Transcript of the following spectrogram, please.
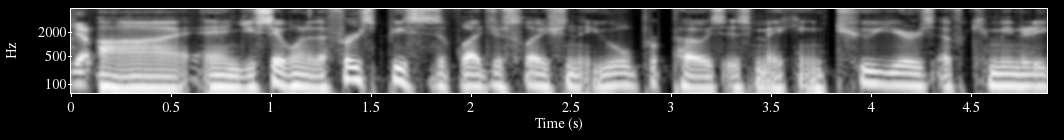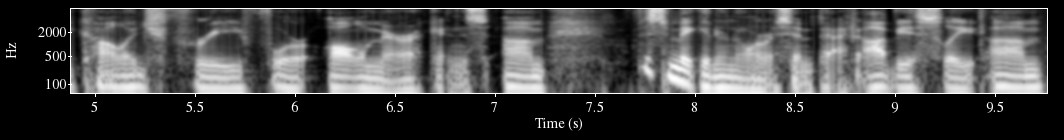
Yep. Uh, and you say one of the first pieces of legislation that you will propose is making two years of community college free for all Americans. Um, this will make an enormous impact, obviously. Um,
